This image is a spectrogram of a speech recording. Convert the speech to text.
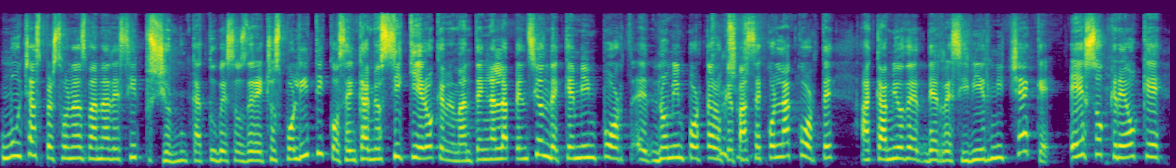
muchas personas van a decir, pues yo nunca tuve esos derechos políticos, en cambio sí quiero que me mantengan la pensión, ¿de qué me importa? Eh, no me importa lo que pase con la corte a cambio de, recibir mi cheque. Eso creo que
